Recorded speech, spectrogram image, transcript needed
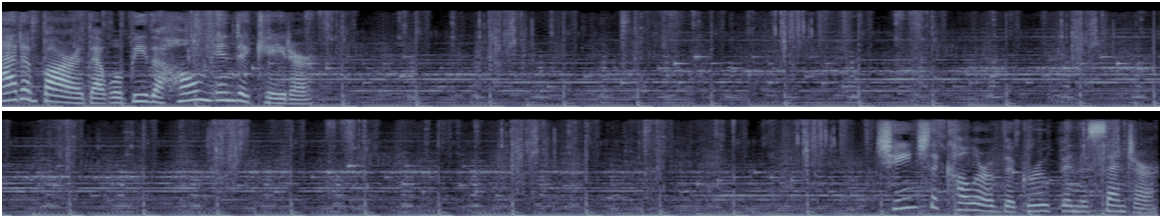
Add a bar that will be the home indicator. Change the color of the group in the center.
